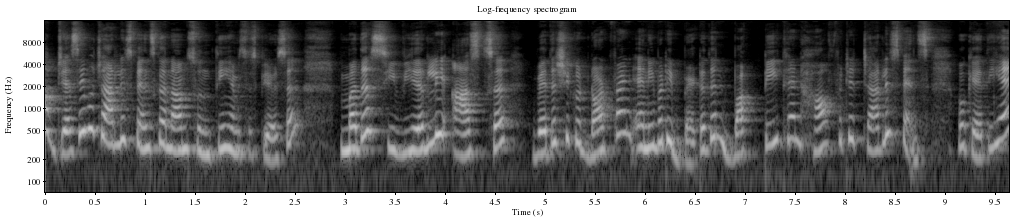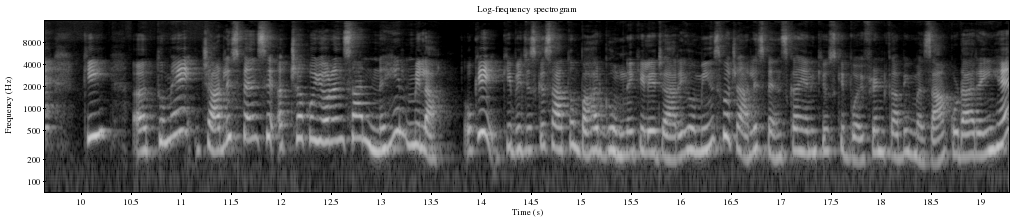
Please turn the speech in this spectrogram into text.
अब जैसे वो चार्ली स्पेंस का नाम सुनती हैं mrs Pearson mother severely asks her whether she could not find anybody better than buck teeth and half witted Charlie Spence वो कहती हैं कि तुम्हें चार्ली स्पेंस से अच्छा कोई और इंसान नहीं मिला? ओके okay, कि भी जिसके साथ तुम बाहर घूमने के लिए जा रही हो मीन्स वो चार्ली स्पेंस का यानी कि उसके बॉयफ्रेंड का भी मज़ाक उड़ा रही हैं।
